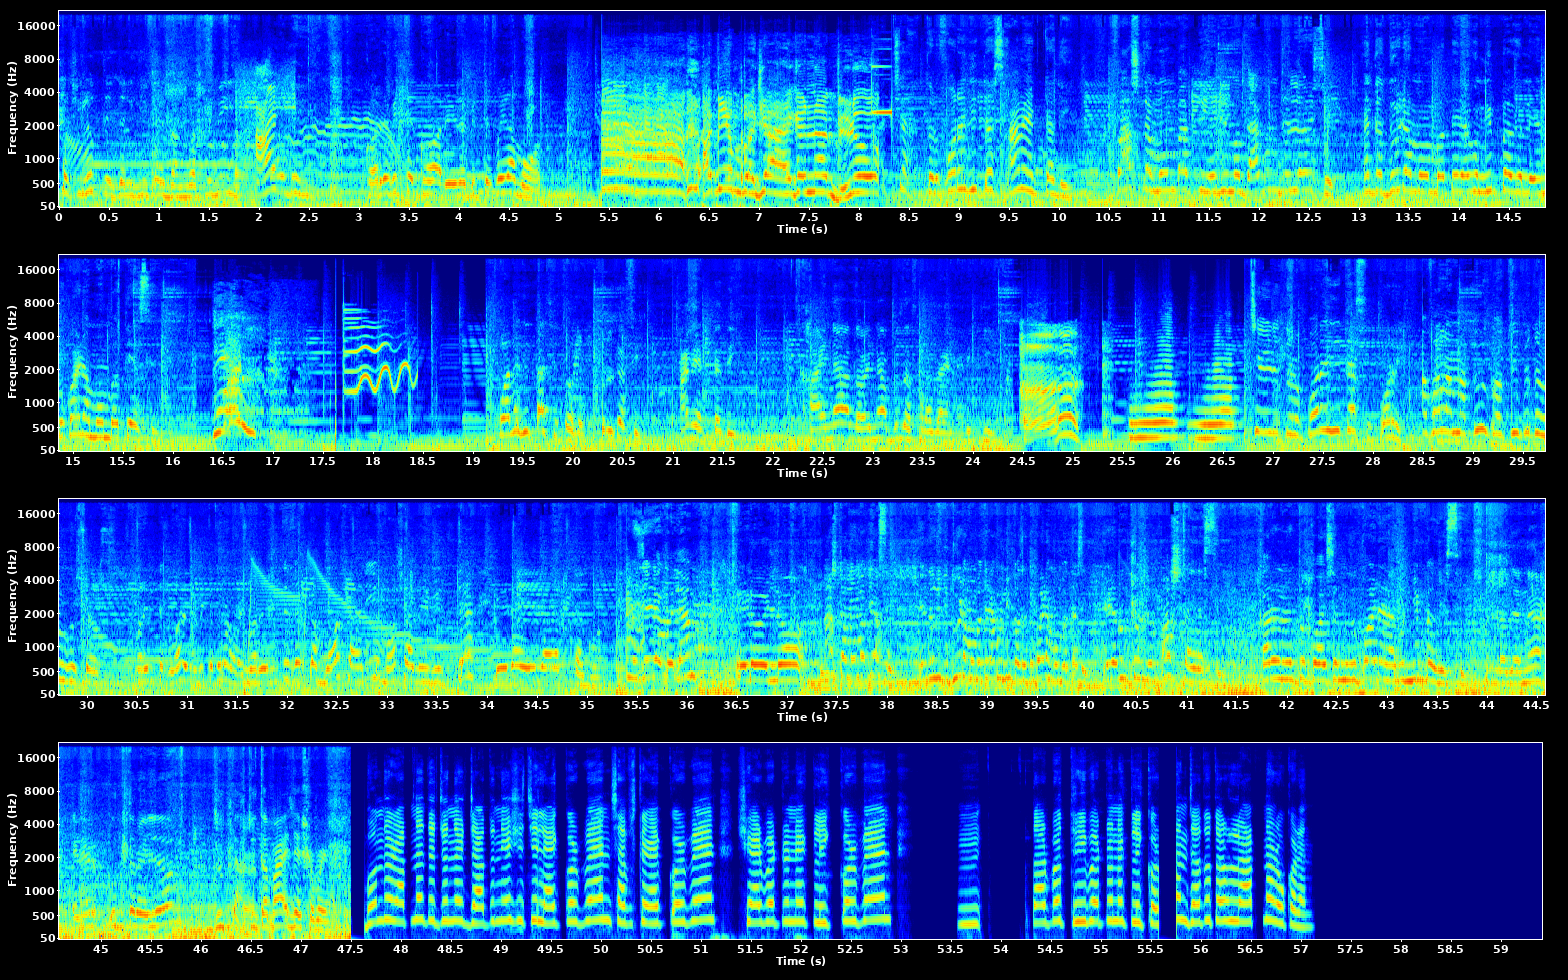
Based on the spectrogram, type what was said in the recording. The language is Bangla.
একটা ছিল তেতাল কি বাংলা টিভি? ঘরের ভিতরে ঘর এর ভিতরে পয়লা মর আমি মজা আয়েগা না ভিড়ো। আচ্ছা তোর পরে দিতে আমি একটা দিই। পাঁচটা মোমবাতি এর মধ্যে আগুন জ্বলে হয়েছে। এটা দুইটা মোমবাতি আগুন নিপা গেলে এনে কয়টা মোমবাতি আছে? পরে দিতাছি তোরে। ঠিক আমি একটা দিই। খায় না লয় না বুঝা ছাড়া যায় না রে কি? হ্যাঁ? ছেড়ে তোর পরে দিতেছি পরে। বললাম না তুই তুই ঘরের ভিতরে একটা ভিতরে এটা এটা একটা ঘর। আমি যেটা বললাম এটা হইল পাঁচটা মোমবাতি আছে। এটা যদি দুইটা মোমবাতি আগুন নিপা কয়টা মোমবাতি আছে? এটার উত্তর হইল পাঁচটাই আছে। কারণ তো পয়সা নিয়ে কয়টা আগুন নিপা গেছে জানে না এটার উত্তর হইল জুতা। জুতা পায়ে দেয় সবাই। বন্ধুরা আপনাদের জন্য জাদু নিয়ে এসেছি। লাইক করবেন সাবস্ক্রাইব করবেন শেয়ার বাটনে ক্লিক করবেন। তারপর থ্রি বাটনে ক্লিক করবেন যাতে তাহলে আপনারও করেন।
